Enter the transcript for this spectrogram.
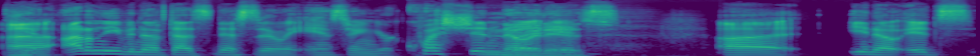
uh, Yeah. I don't even know if that's necessarily answering your question. No, but it's, uh, you know, it's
